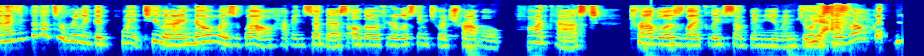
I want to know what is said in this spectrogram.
And I think that that's a really good point too. And I know as well, having said this, although if you're listening to a travel podcast, travel is likely something you enjoy. Yeah. So welcome.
